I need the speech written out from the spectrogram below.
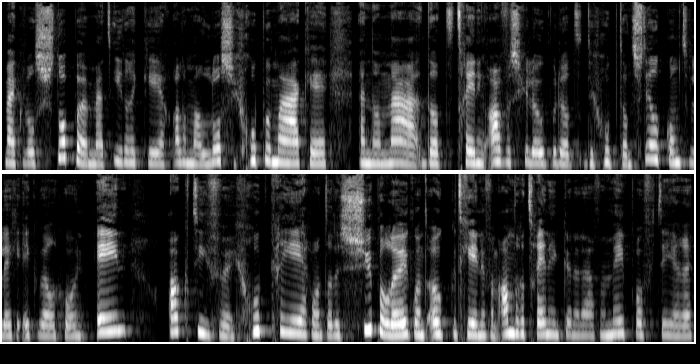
Maar ik wil stoppen met iedere keer allemaal losse groepen maken. En daarna dat de training af is gelopen, dat de groep dan stil komt te liggen. Ik wil gewoon één actieve groep creëren. Want dat is super leuk. Want ook hetgene van andere trainingen kunnen daarvan mee profiteren.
